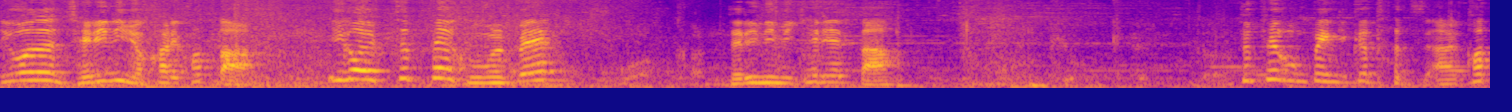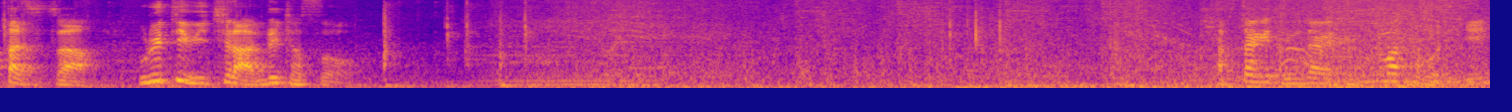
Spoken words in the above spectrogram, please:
이거는 제리님 역할이 컸다. 이걸 특패 궁을 빼 대리님이 캐리했다. 특패 궁뺀게 끝다 아 컸다 진짜. 우리 팀 위치를 안 들켰어 갑자기 등장해서 스마트 버리기.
